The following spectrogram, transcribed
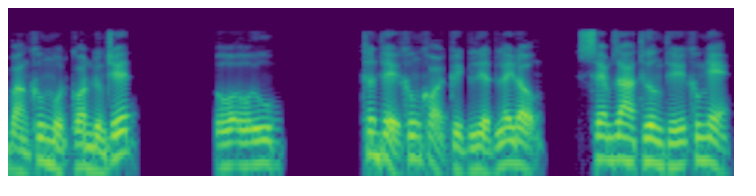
bằng không một con đường chết. Ô ô ô. Thân thể không khỏi kịch liệt lay động, xem ra thương thế không nhẹ.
